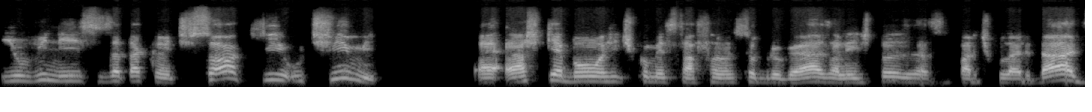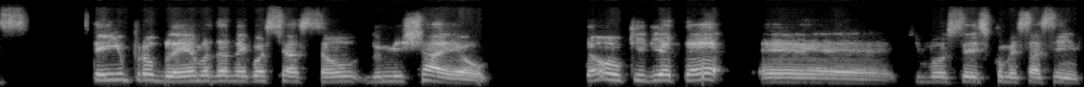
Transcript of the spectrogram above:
e o Vinícius, atacante. Só que o time, é, acho que é bom a gente começar falando sobre o Goiás, além de todas essas particularidades, tem o problema da negociação do Michael. Então, eu queria até é, que vocês começassem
